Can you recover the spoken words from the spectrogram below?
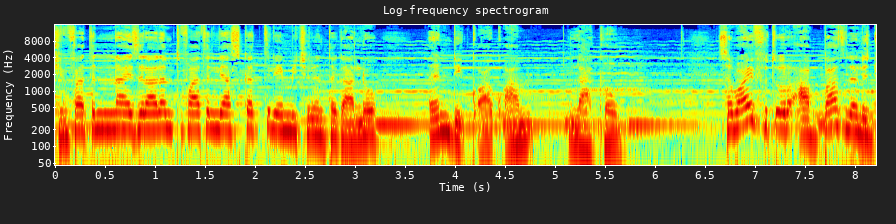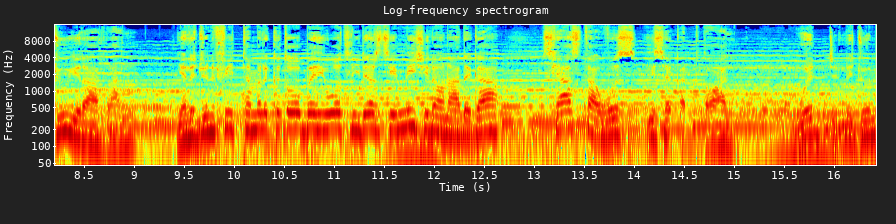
ሽንፈትንና የዘላለም ጥፋትን ሊያስከትል የሚችልን ተጋሎ እንዲቋቋም ላከው። ሰብአዊ ፍጡር አባት ለልጁ ይራራል። የልጁን ፊት ተመልክቶ በሕይወት ሊደርስ የሚችለውን አደጋ ሲያስታውስ ይሰቀጥጠዋል። ውድ ልጁን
